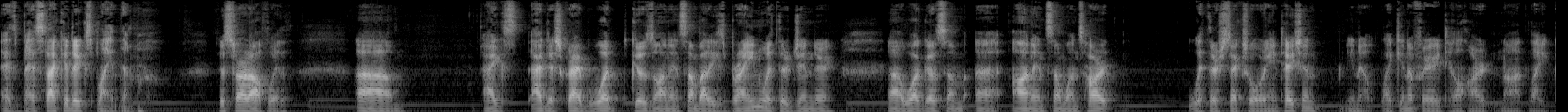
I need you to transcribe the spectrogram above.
as best I could explain them, to start off with, um, I, I described what goes on in somebody's brain with their gender, uh, what goes some, uh, on in someone's heart with their sexual orientation, you know, like in a fairy tale heart, not like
